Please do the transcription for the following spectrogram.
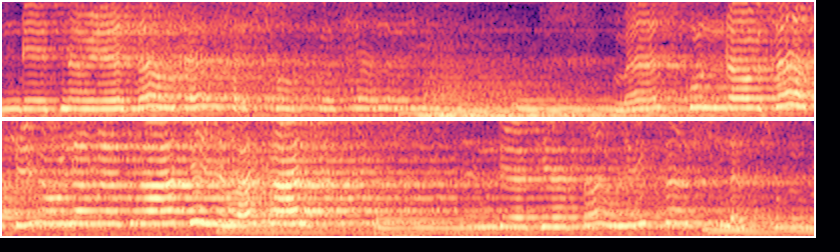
እንዴት ነው የሰው ደም ፈስፎበት ያለ መስኩ ሰፊ ነው ለመዝራት ይበቃል። እንዴት የሰው ዘር ለሱ ብሎ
